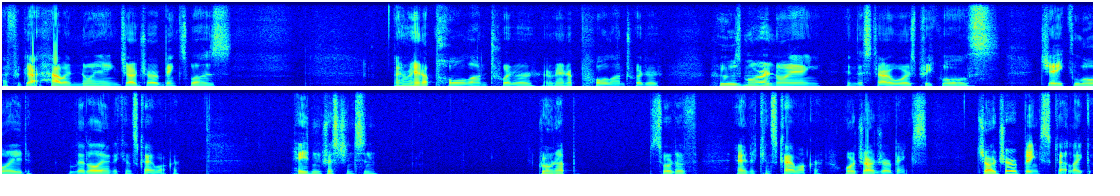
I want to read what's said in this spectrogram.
I forgot how annoying Jar Jar Binks was. I ran a poll on Twitter. I ran a poll on Twitter. Who's more annoying in the Star Wars prequels? Jake Lloyd little Anakin Skywalker. Hayden Christensen, grown up, sort of Anakin Skywalker, or Jar Jar Binks. Jar Jar Binks got like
